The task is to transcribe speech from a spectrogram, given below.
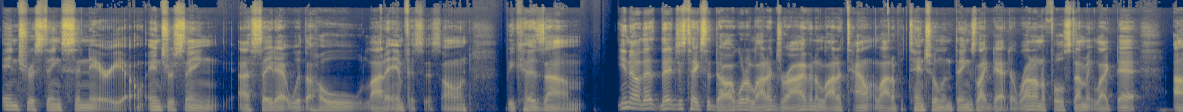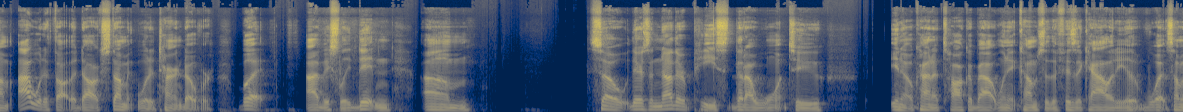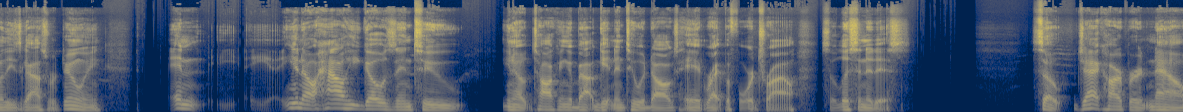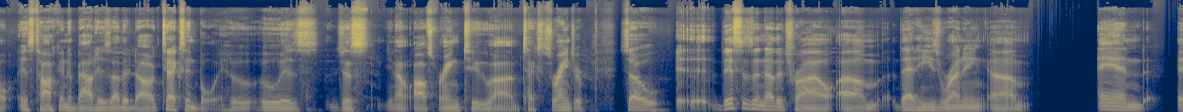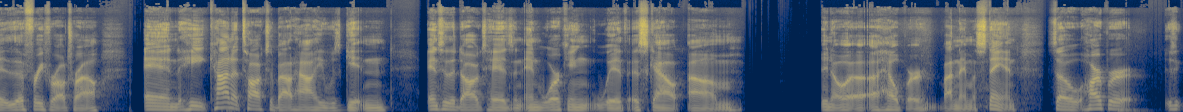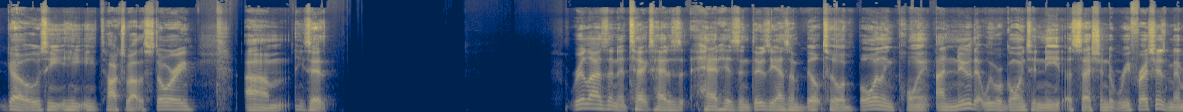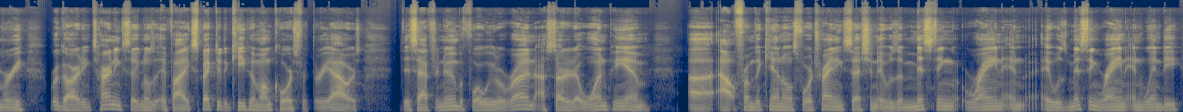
interesting scenario. Interesting. I say that with a whole lot of emphasis on because um you know that that just takes a dog with a lot of drive and a lot of talent, a lot of potential and things like that to run on a full stomach like that. Um, I would have thought the dog's stomach would have turned over, but obviously didn't. Um, so there's another piece that I want to, you know, kind of talk about when it comes to the physicality of what some of these guys were doing. And, you know, how he goes into, you know, talking about getting into a dog's head right before a trial. So listen to this. So Jack Harper now is talking about his other dog, Texan Boy, who who is just you know offspring to uh, Texas Ranger. So uh, this is another trial um, that he's running, um, and a free for all trial. And he kind of talks about how he was getting into the dogs' heads and, and working with a scout, um, you know, a, a helper by name of Stan. So Harper goes. He he he talks about the story. Um, he says Realizing that Tex had his, had his enthusiasm built to a boiling point, I knew that we were going to need a session to refresh his memory regarding turning signals if I expected to keep him on course for three hours. This afternoon, before we would run, I started at 1 p.m. Uh, out from the kennels for a training session. It was a misting rain and it was misting rain and windy,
